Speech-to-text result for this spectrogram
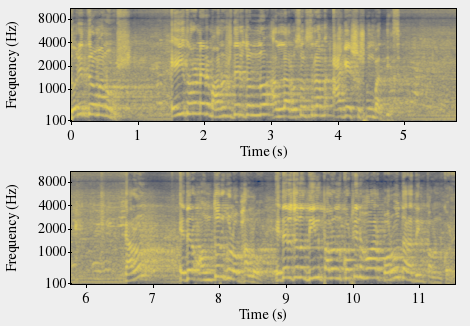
দরিদ্র মানুষ, এই ধরনের মানুষদের জন্য আল্লাহ রসুল সাল্লাম আগে সুসংবাদ দিয়েছেন। কারণ এদের অন্তরগুলো ভালো। এদের জন্য দিন পালন কঠিন হওয়ার পরেও তারা দিন পালন করে।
